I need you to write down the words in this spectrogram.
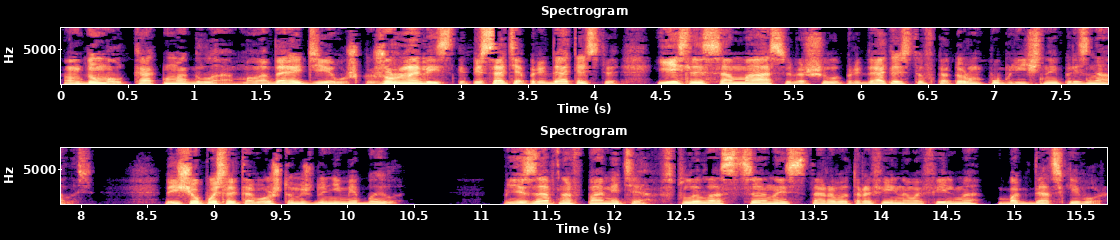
Он думал, как могла молодая девушка, журналистка, писать о предательстве, если сама совершила предательство, в котором публично и призналась. Да еще после того, что между ними было. Внезапно в памяти всплыла сцена из старого трофейного фильма «Багдадский вор».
